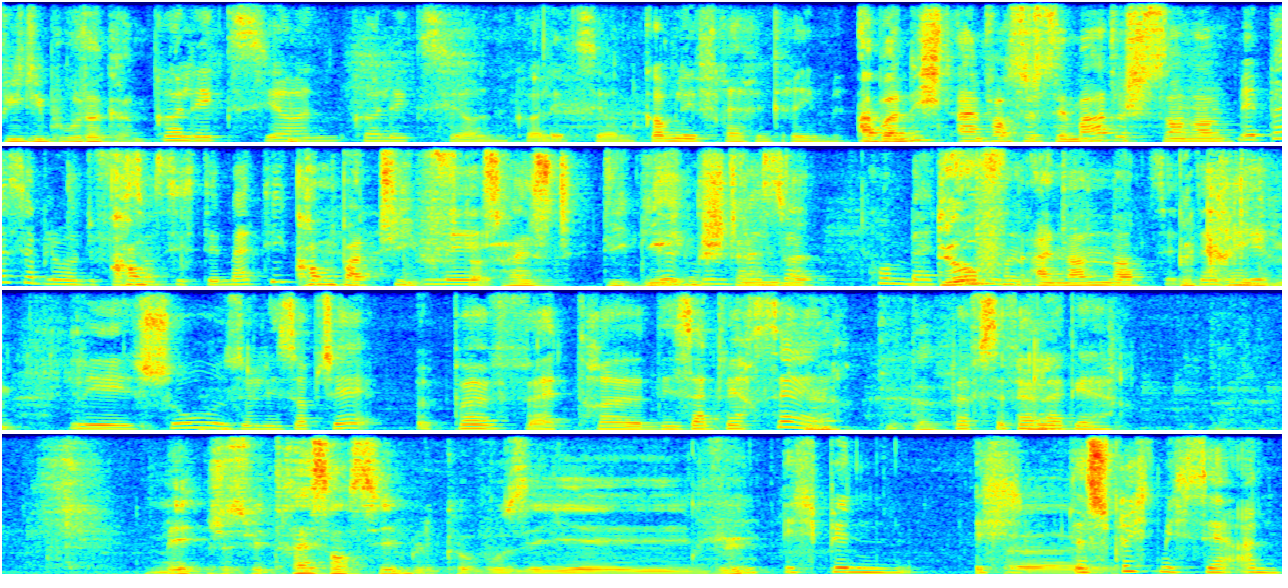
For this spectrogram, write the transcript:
wie die Brüder Grimm. collectionne, collectionne, collectionne, comme les frères Grimm. Aber nicht einfach systematisch, sondern Mais pas simplement de façon systématique, kombativ. Das heißt, die Gegenstände dürfen einander bekriegen. les choses, les objets euh, peuvent être euh, des adversaires, fait. peuvent se faire la guerre. Mais je suis très sensible que vous ayez vu Ich bin, ich, Äh, das spricht mich sehr an,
